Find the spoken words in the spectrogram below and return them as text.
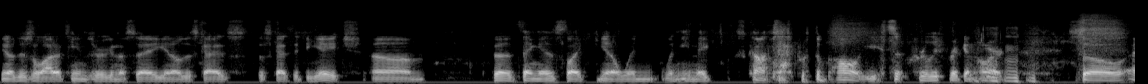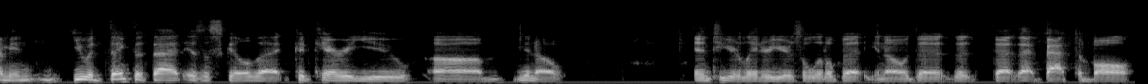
you know there's a lot of teams who are going to say you know this guy's this guy's a DH. Um, the thing is, like you know, when when he makes contact with the ball, he hits it really freaking hard. so, I mean, you would think that that is a skill that could carry you, um, you know, into your later years a little bit. You know, the the that that bat to ball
